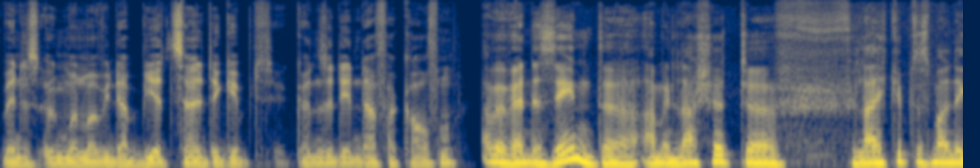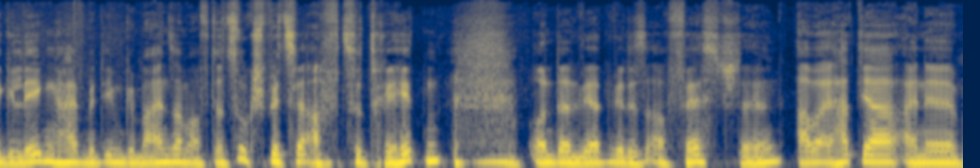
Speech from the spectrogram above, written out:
Wenn es irgendwann mal wieder Bierzelte gibt, können Sie den da verkaufen? Aber wir werden es sehen. Der Armin Laschet, äh, vielleicht gibt es mal eine Gelegenheit, mit ihm gemeinsam auf der Zugspitze aufzutreten. Und dann werden wir das auch feststellen. Aber er hat ja eine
